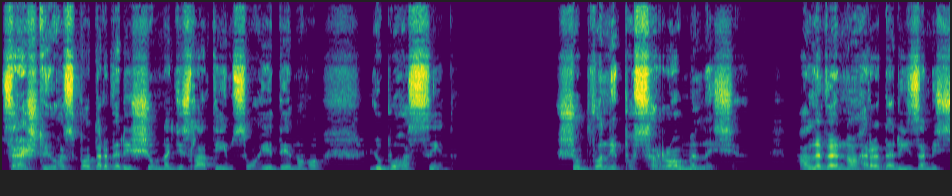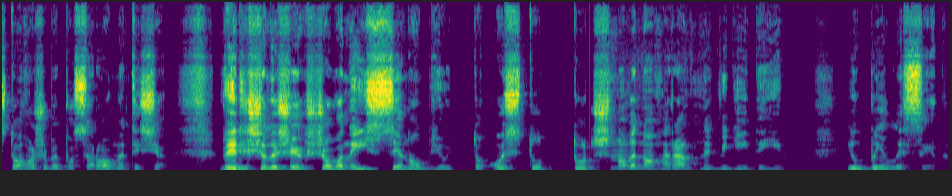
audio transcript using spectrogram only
Зрештою, господар вирішив надіслати їм свого єдиного любого сина, щоб вони посоромилися. Але виноградарі, замість того, щоб посоромитися, вирішили, що якщо вони й сина вб'ють, то ось тут точно виноградник відійде їм. І вбили сина.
